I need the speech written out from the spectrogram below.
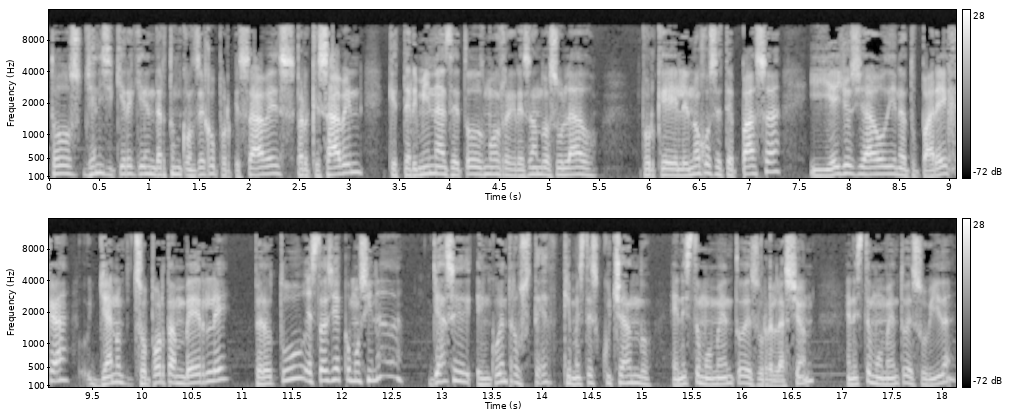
todos ya ni siquiera quieren darte un consejo porque sabes, porque saben que terminas de todos modos regresando a su lado. Porque el enojo se te pasa y ellos ya odian a tu pareja, ya no soportan verle, pero tú estás ya como si nada. Ya se encuentra usted que me está escuchando en este momento de su relación, en este momento de su vida.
